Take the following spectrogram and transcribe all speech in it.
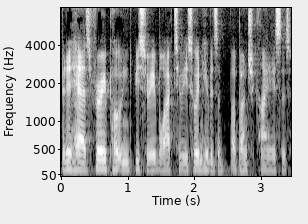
but it has very potent BCR-ABL activity, so it inhibits a, a bunch of kinases.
